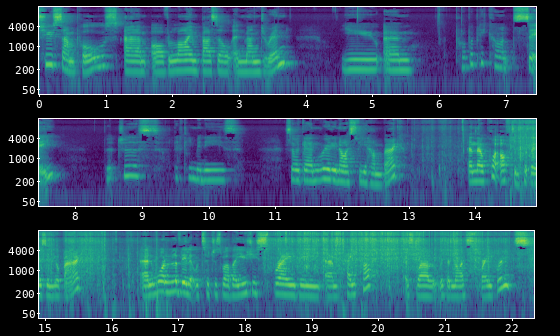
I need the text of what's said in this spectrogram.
two samples um, of lime, basil and mandarin. You um, probably can't see, but just little minis. So again, really nice for your handbag. And they'll quite often put those in your bag. And one lovely little touch as well, they usually spray the um, paper as well with a nice fragrance.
